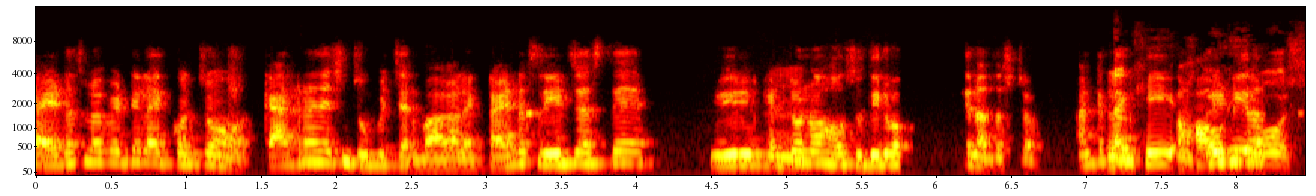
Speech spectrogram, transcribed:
టైటిల్స్లో పెట్టి లైక్ కొంచెం క్యారెక్టరైజేషన్ చూపించారు బాగా. లైక్ టైటిల్స్ రీడ్ చేస్తే వీరు get know how Sudheer Babu? Other stuff అంటే లైక్ హీ హౌ రోస్.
